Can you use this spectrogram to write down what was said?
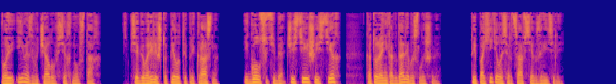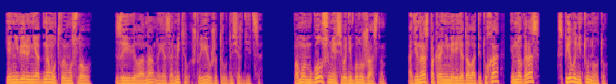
твое имя звучало у всех на устах. Все говорили, что пела ты прекрасно, и голос у тебя чистейший из тех, которые они когда-либо слышали. Ты похитила сердца всех зрителей. «Я не верю ни одному твоему слову», — заявила она, но я заметил, что ей уже трудно сердиться. По-моему, голос у меня сегодня был ужасным. Один раз, по крайней мере, я дала петуха и много раз спела не ту ноту.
